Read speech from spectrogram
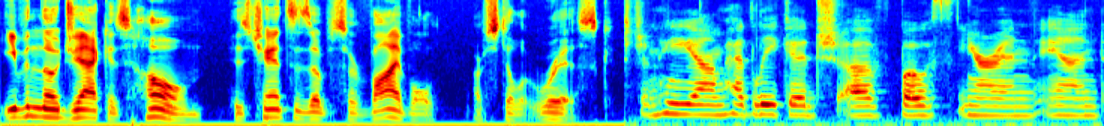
Even though Jack is home, his chances of survival are still at risk. And he um, had leakage of both urine and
